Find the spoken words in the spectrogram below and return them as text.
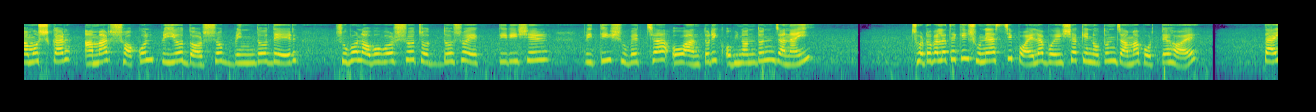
নমস্কার। আমার সকল প্রিয় দর্শকবৃন্দদের শুভ নববর্ষ চোদ্দোশো একতিরিশের প্রীতি, শুভেচ্ছা ও আন্তরিক অভিনন্দন জানাই। ছোটোবেলা থেকেই শুনে আসছি পয়লা বৈশাখে নতুন জামা পরতে হয়। তাই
